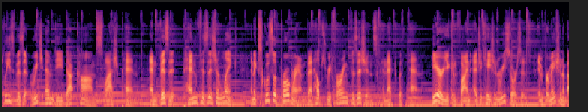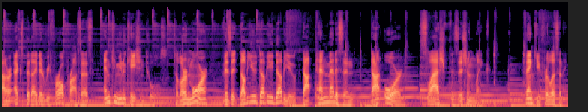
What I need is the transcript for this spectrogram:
please visit reachmd.com/penn and visit Penn Physician Link, an exclusive program that helps referring physicians connect with Penn. Here you can find education resources, information about our expedited referral process, and communication tools. To learn more, visit www.pennmedicine.org/physicianlink. Thank you for listening.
